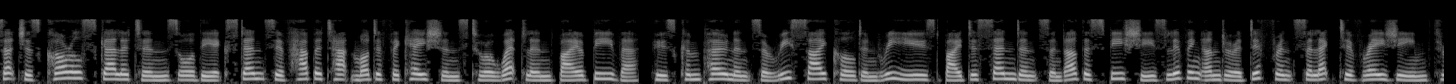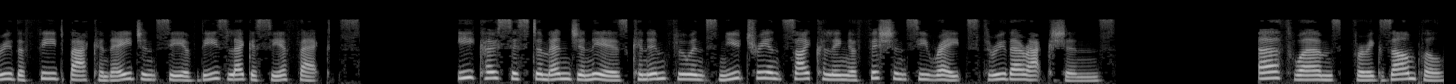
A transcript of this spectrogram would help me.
such as coral skeletons or the extensive habitat modifications to a wetland by a beaver, whose components are recycled and reused by descendants and other species living under a different selective regime through the feedback and agency of these legacy effects. Ecosystem engineers can influence nutrient cycling efficiency rates through their actions. Earthworms, for example,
